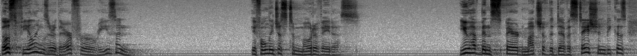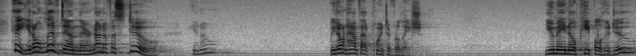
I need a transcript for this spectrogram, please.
Those feelings are there for a reason. if only just to motivate us. You have been spared much of the devastation because, hey, you don't live down there. None of us do, you know? We don't have that point of relation. You may know people who do.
